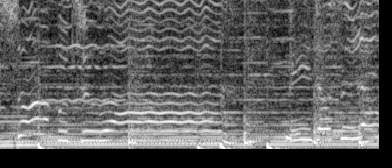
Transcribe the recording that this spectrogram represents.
说不出话？你就是让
